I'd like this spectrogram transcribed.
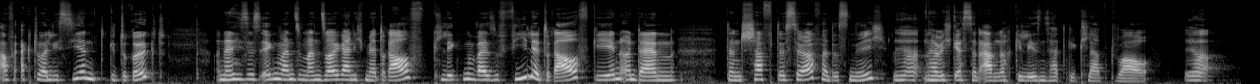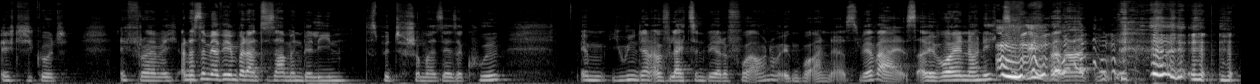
auf Aktualisieren gedrückt. Und dann hieß es irgendwann so, man soll gar nicht mehr draufklicken, weil so viele draufgehen und dann, dann schafft der Surfer das nicht. Ja. Dann habe ich gestern Abend noch gelesen, es hat geklappt. Wow. Ja, richtig gut. Ich freue mich. Und das sind wir auf jeden Fall dann zusammen in Berlin. Das wird schon mal sehr, sehr cool. Im Juni dann, aber vielleicht sind wir ja davor auch noch irgendwo anders. Wer weiß. Aber wir wollen noch nicht zu viel verraten.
